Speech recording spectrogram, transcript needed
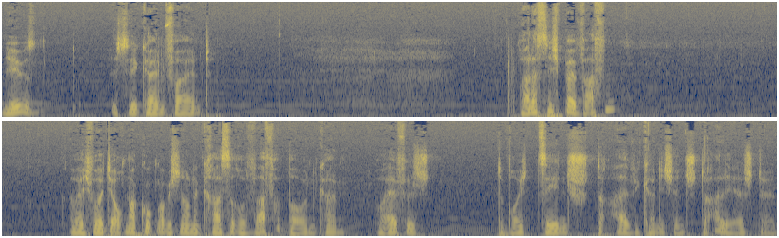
Nee, ich sehe keinen Feind. War das nicht bei Waffen? Aber ich wollte ja auch mal gucken, ob ich noch eine krassere Waffe bauen kann. Rifle, da brauche ich 10 Stahl. Wie kann ich denn Stahl herstellen?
